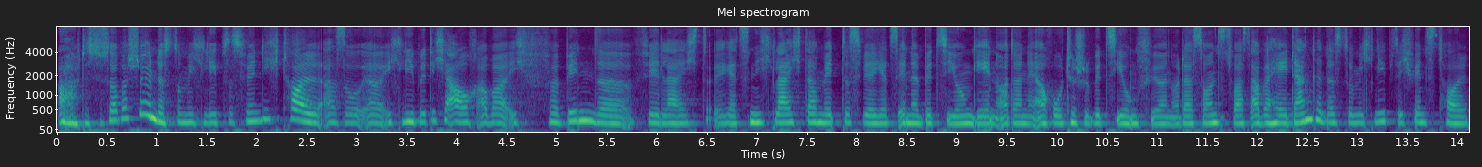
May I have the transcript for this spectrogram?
Ah, das ist aber schön, dass du mich liebst. Das finde ich toll. Also äh, ich liebe dich auch, aber ich verbinde vielleicht jetzt nicht gleich damit, dass wir jetzt in eine Beziehung gehen oder eine erotische Beziehung führen oder sonst was. Aber hey, danke, dass du mich liebst. Ich finde es toll.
